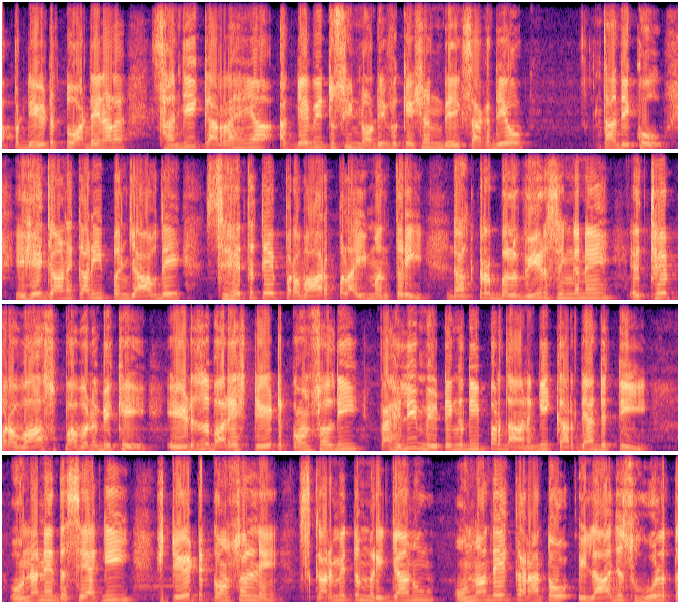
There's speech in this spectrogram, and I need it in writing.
ਅਪਡੇਟ ਤੁਹਾਡੇ ਨਾਲ ਸਾਂਝੀ ਕਰ ਰਹੇ ਹਾਂ। ਅੱਗੇ ਵੀ ਤੁਸੀਂ ਨੋਟੀਫਿਕੇਸ਼ਨ ਦੇਖ ਸਕਦੇ ਹੋ। ਤਾਂ ਦੇਖੋ, ਇਹ ਜਾਣਕਾਰੀ ਪੰਜਾਬ ਦੇ ਸਿਹਤ ਤੇ ਪਰਿਵਾਰ ਭਲਾਈ ਮੰਤਰੀ ਡਾਕਟਰ ਬਲਵੀਰ ਸਿੰਘ ਨੇ ਇੱਥੇ ਪ੍ਰਵਾਸ ਭਵਨ ਵਿਖੇ ਏਡਜ਼ ਬਾਰੇ ਸਟੇਟ ਕੌਂਸਲ ਦੀ ਪਹਿਲੀ ਮੀਟਿੰਗ ਦੀ ਪ੍ਰਧਾਨਗੀ ਕਰਦਿਆਂ ਦਿੱਤੀ। ਉਹਨਾਂ ਨੇ ਦੱਸਿਆ ਕਿ ਸਟੇਟ ਕੌਂਸਲ ਨੇ ਸਕਰਮਿਤ ਮਰੀਜ਼ਾਂ ਨੂੰ ਉਹਨਾਂ ਦੇ ਘਰਾਂ ਤੋਂ ਇਲਾਜ ਸਹੂਲਤ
